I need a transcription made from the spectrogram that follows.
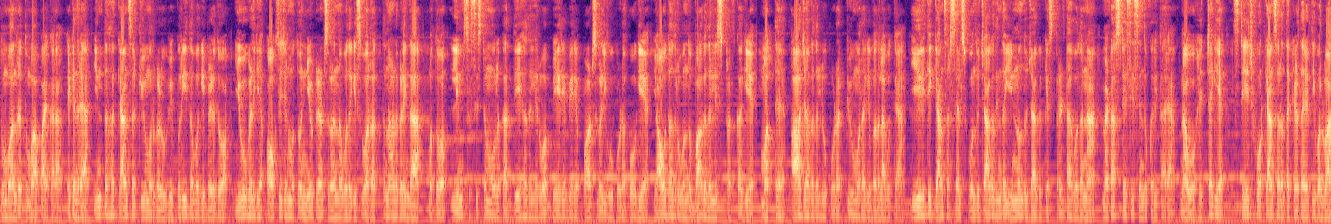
ತುಂಬಾ ಅಂದ್ರೆ ತುಂಬಾ ಅಪಾಯಕರ. ಯಾಕೆಂದ್ರೆ ಇಂತಹ ಕ್ಯಾನ್ಸರ್ ಟ್ಯೂಮರ್ಗಳು ವಿಪರೀತವಾಗಿ ಬೆಳೆದು ಇವುಗಳಿಗೆ ಆಕ್ಸಿಜನ್ ಮತ್ತು ನ್ಯೂಟ್ರಿಯೆಂಟ್ಸ್ ಗಳನ್ನ ಒದಗಿಸುವ ರಕ್ತನಾಳಗಳಿಂದ ಮತ್ತು ಲಿಮ್ಸ್ ಸಿಸ್ಟಮ್ ಮೂಲಕ ದೇಹದಲ್ಲಿರುವ ಬೇರೆ ಬೇರೆ ಪಾರ್ಟ್ಸ್ ಗಳಿಗೂ ಕೂಡ ಹೋಗಿ ಯಾವುದಾದ್ರೂ ಒಂದು ಭಾಗದಲ್ಲಿ ಸ್ಟ್ರಕ್ ಆಗಿ ಮತ್ತೆ ಆ ಜಾಗದಲ್ಲೂ ಕೂಡ ಟ್ಯೂಮರ್ ಆಗಿ ಬದಲಾಗುತ್ತೆ. ಈ ರೀತಿ ಕ್ಯಾನ್ಸರ್ ಸೆಲ್ಸ್ ಒಂದು ಜಾಗದಿಂದ ಇನ್ನೊಂದು ಜಾಗಕ್ಕೆ ಸ್ಪ್ರೆಡ್ ಆಗೋದನ್ನ ಮೆಟಾಸ್ಟೇಸಿಸ್ ಎಂದು ಕರೀತಾರೆ. ನಾವು ಹೆಚ್ಚಾಗಿ ಸ್ಟೇಜ್ ಫೋರ್ ಕ್ಯಾನ್ಸರ್ ಅಂತ ಕೇಳ್ತಾ ಇರ್ತೀವಲ್ವಾ?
